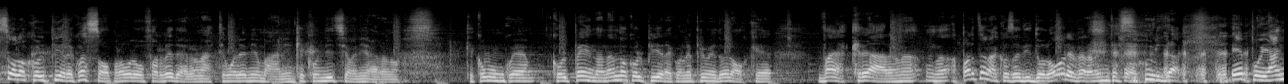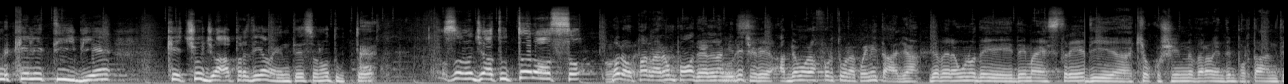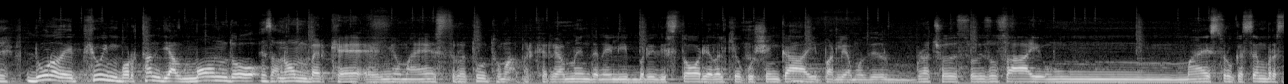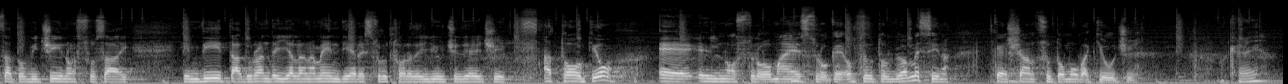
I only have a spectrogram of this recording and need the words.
Solo colpire qua sopra, volevo far vedere un attimo le mie mani, in che condizioni erano. Che comunque colpendo, andando a colpire con le prime due nocche, vai a creare una, una- a parte una cosa di dolore veramente assurda, e poi anche le tibie che c'ho già praticamente sono tutto. Sono già tutto rosso. Volevo parlare un po' del. Mi dicevi, abbiamo la fortuna qua in Italia di avere uno dei, dei maestri di eh, Kyokushin veramente importanti. Uno dei più importanti al mondo, Esatto. non perché è il mio maestro e tutto, ma perché realmente nei libri di storia del Kyokushinkai parliamo del braccio destro di Sosai, un maestro che è sempre stato vicino a Sosai in vita, durante gli allenamenti era istruttore degli Uchi a Tokyo e il nostro maestro che oltretutto vive a Messina, che è Shan Tsutomu Kyuchi. Ok.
